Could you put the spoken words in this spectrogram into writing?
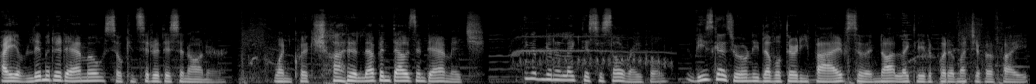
I have limited ammo, so consider this an honor. One quick shot, 11,000 damage. Think I'm gonna like this assault rifle. These guys are only level 35, so they're not likely to put up much of a fight.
